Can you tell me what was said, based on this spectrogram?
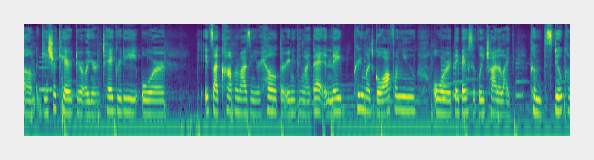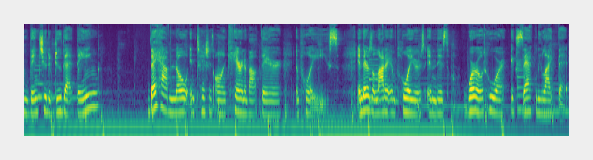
um, against your character or your integrity or it's like compromising your health or anything like that and they pretty much go off on you or they basically try to like still convince you to do that thing they have no intentions on caring about their employees. And there's a lot of employers in this world who are exactly like that.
